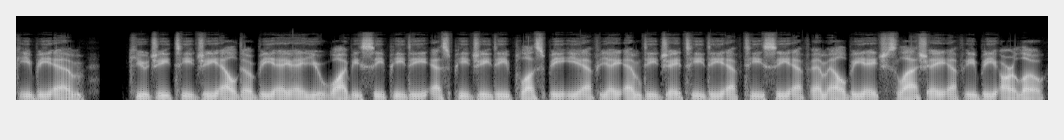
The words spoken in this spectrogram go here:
EBM. QGTGLWBAAUYBCPD plus BEFYAMDJTDFTCFMLBH slash AFEBR low,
